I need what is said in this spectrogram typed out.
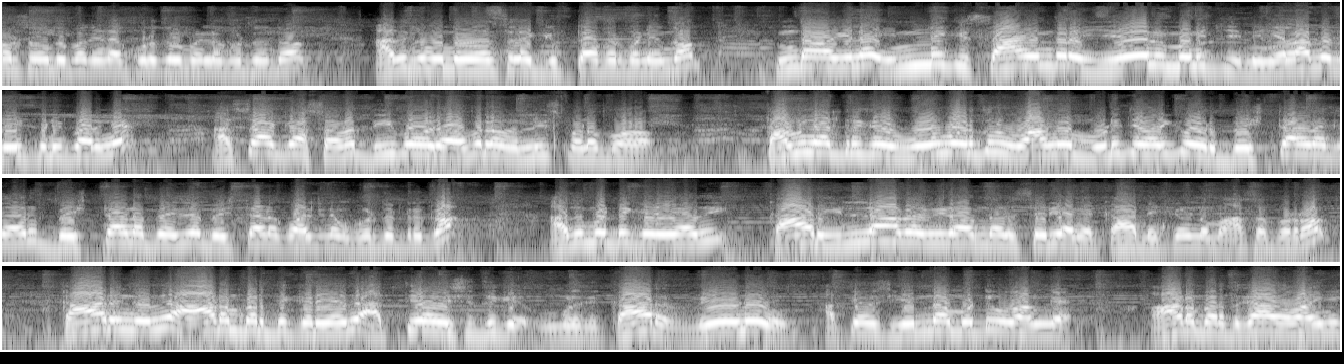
வருஷம் வந்து பார்த்தீங்கன்னா குழுக்கள் முறையில் கொடுத்துருந்தோம். அதுக்கு முந்தைய வருஷத்தில் கிஃப்ட் ஆஃபர் பண்ணியிருந்தோம். இந்த வகையில் இன்னைக்கு சாயந்தரம் ஏழு மணிக்கு நீங்கள் எல்லாமே வெயிட் பண்ணி பாருங்கள் அர்சா அர்சாகாஸோட தீபாவளி ஆஃபர் நம்ம ரிலீஸ் பண்ண போகிறோம் தமிழ்நாட்டில் இருக்கிற ஒவ்வொருத்தரும் வாங்க முடிஞ்ச வரைக்கும் ஒரு பெஸ்ட்டான கார் பெஸ்ட்டான பிரைஸில் பெஸ்ட்டான குவாலிட்டி நம்ம கொடுத்துட்ருக்கோம் அது மட்டும் கிடையாது கார் இல்லாத வீடாக இருந்தாலும் சரி அங்கே கார் நிற்கணும்னு நம்ம ஆசைப்பட்றோம். காருங்கிறது ஆடம்பரத்துக்கு கிடையாது அத்தியாவசியத்துக்கு. உங்களுக்கு கார் வேணும் அத்தியாவசியம் இருந்தால் மட்டும் வாங்க. ஆடம்பரத்துக்காக வாங்கி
